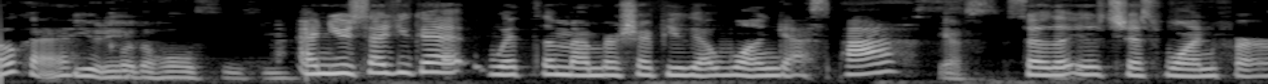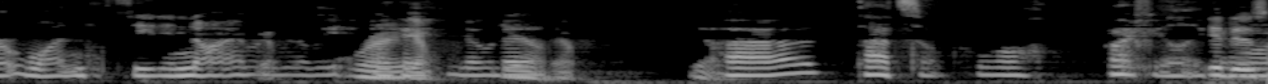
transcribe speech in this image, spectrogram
Okay. Beauty. for the whole season. And you said you get with the membership, you get one guest pass. Yes. So that it's just one for one seating, not every movie. Right. Okay, Yep. noted. Yeah. Uh, that's so cool. I feel like It I is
